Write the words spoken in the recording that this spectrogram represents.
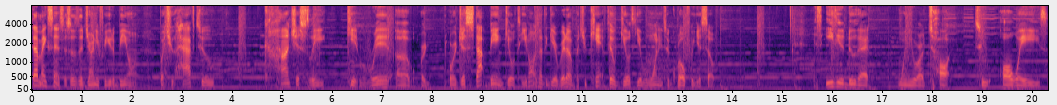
That makes sense. This is a journey for you to be on. But you have to consciously get rid of or or just stop being guilty. You don't always have to get rid of but you can't feel guilty of wanting to grow for yourself easy to do that when you are taught to always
